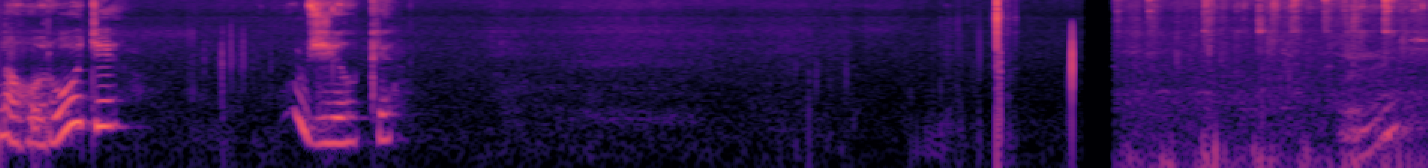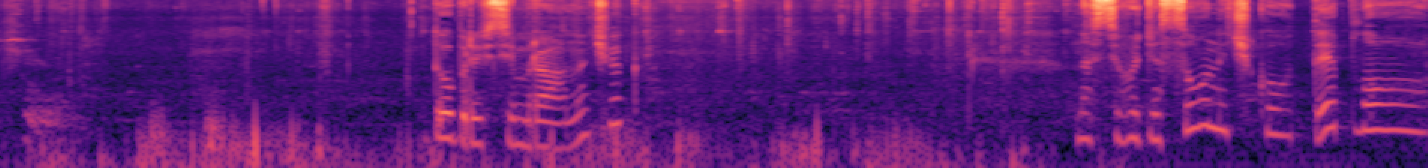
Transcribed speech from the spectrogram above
на городі бджілки. Добрий всім раночок. У нас сьогодні сонечко, тепло.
